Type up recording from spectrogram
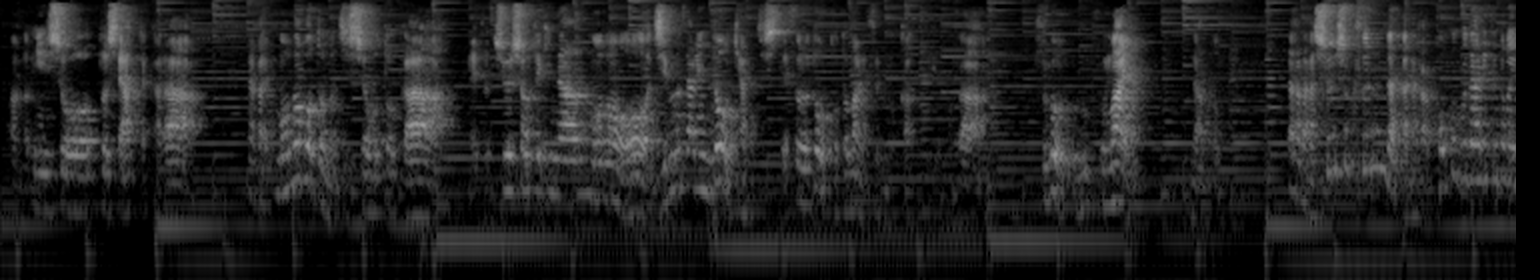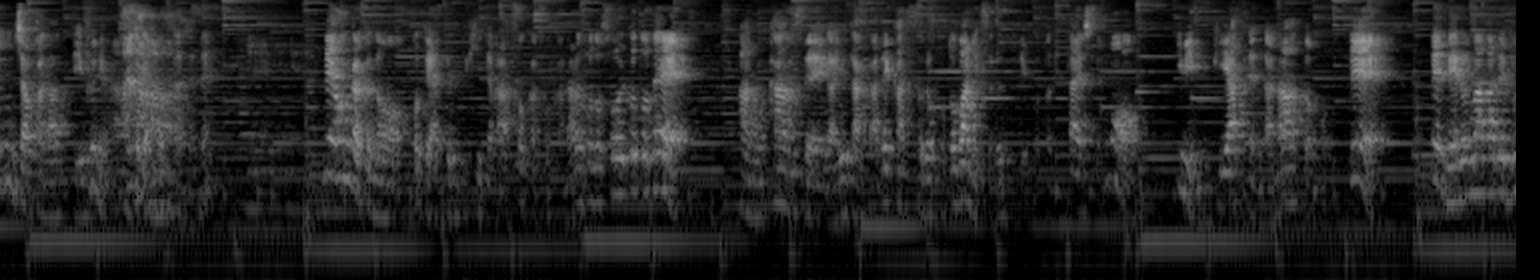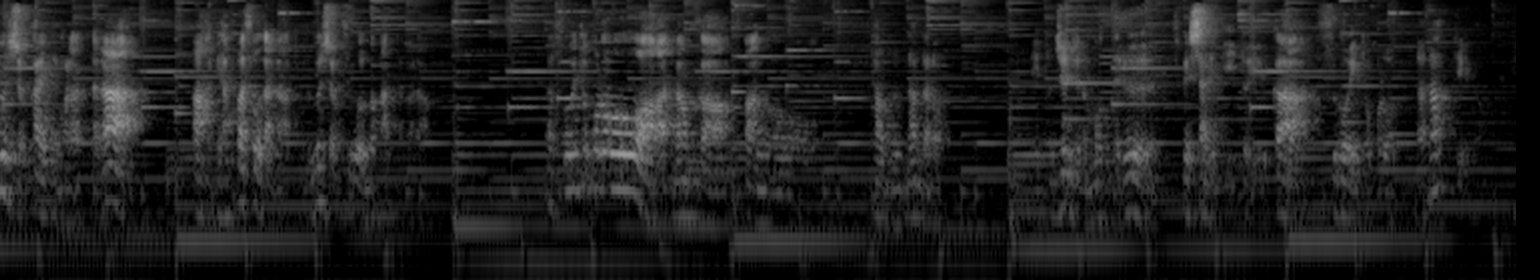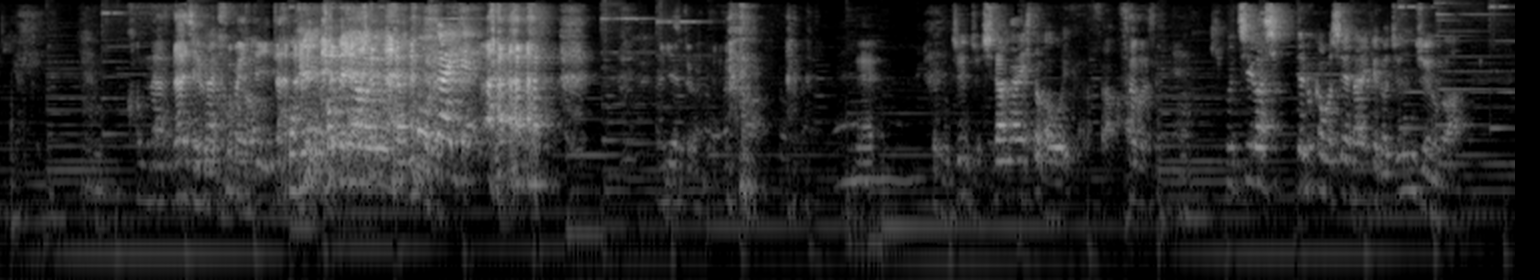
あの印象としてあったからなんか物事の事象とか、えっと、抽象的なものを自分なりにどうキャッチしてそれをどう言葉にするのかっていうのがすごいううまいなとだから就職するんだったらなんか広告代理店とか行くんちゃうかなっていうふうには思ったんだよね。で音楽のことやってるって聞いたからそうかそうかなるほどそういうことであの感性が豊かでかつそれを言葉にするっていうことに対しても日々向き合ってんだなと思ってでメルマガで文章書いてもらったらあやっぱそうだなと。文章がすごいうまかったから。そういうところはなんかあの多分なんだろう、順々の持ってるスペシャリティというかすごいところだなっていうのこんなラジオで褒めていた褒め褒め合う公開で。ありがとうございます。ね、でも順々知らない人が多いからさ。そうですね。菊池は知ってるかもしれないけど順々は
